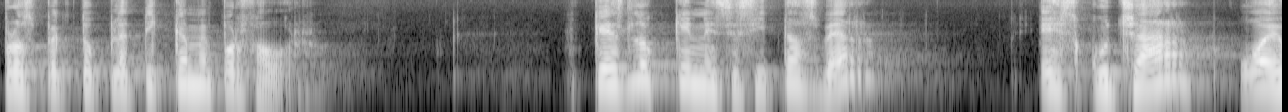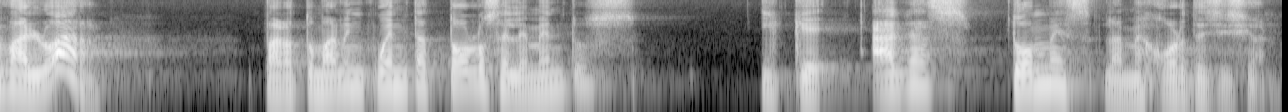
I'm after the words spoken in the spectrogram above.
Prospecto, platícame por favor. ¿Qué es lo que necesitas ver, escuchar o evaluar para tomar en cuenta todos los elementos y que hagas, tomes la mejor decisión?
